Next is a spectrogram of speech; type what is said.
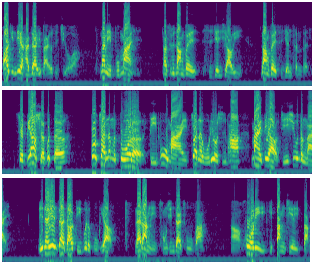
华景店还在一百二十九啊。那你不卖，那是不是浪费时间效益，浪费时间成本？所以不要舍不得，都赚那么多了，底部买赚了五六十趴，卖掉急修等来。林和彦再找底部的股票来让你重新再出发，啊，获利一棒接一棒。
